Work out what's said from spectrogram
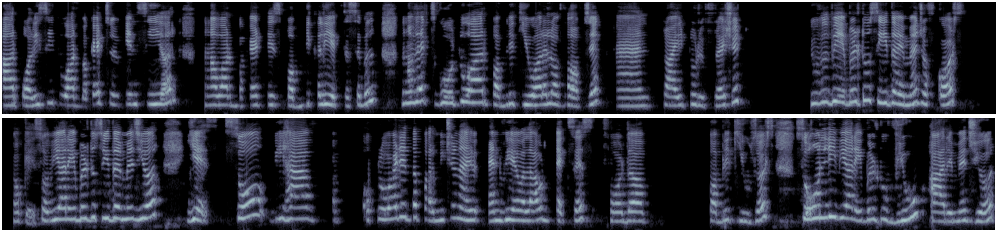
our policy to our bucket. So you can see here now our bucket is publicly accessible. Now let's go to our public URL of the object and try to refresh it. You will be able to see the image of course. Okay, so we are able to see the image here. Yes, so we have provided the permission and we have allowed access for the public users. So only we are able to view our image here.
